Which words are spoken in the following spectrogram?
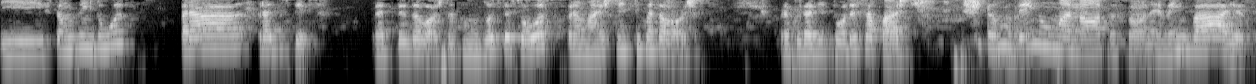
e estamos em duas para despesa para a despesa da loja. Então, somos duas pessoas para mais de 150 lojas, para cuidar de toda essa parte. Eu não venho uma nota só, né? Vem várias.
